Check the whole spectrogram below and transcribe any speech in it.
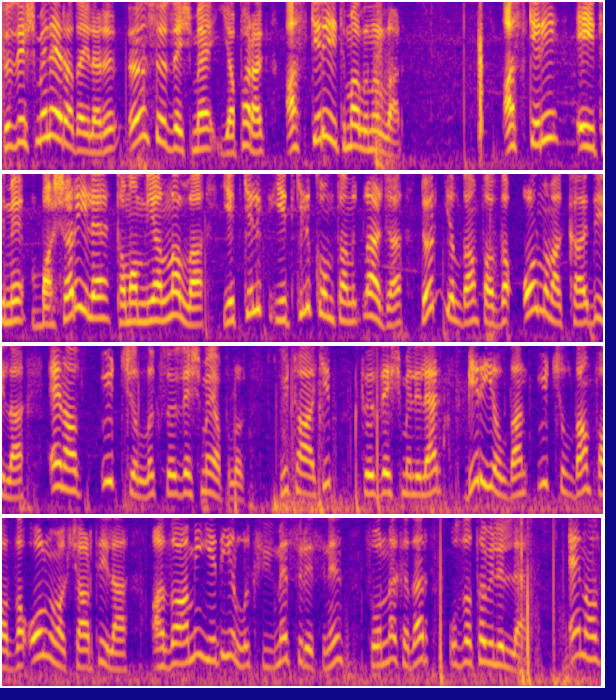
Sözleşmeli er adayları ön sözleşme yaparak askeri eğitime alınırlar. Askeri eğitimi başarı ile tamamlayanlarla yetkili, yetkili komutanlıklarca 4 yıldan fazla olmamak kaydıyla en az 3 yıllık sözleşme yapılır. Mütakip sözleşmeliler 1 yıldan 3 yıldan fazla olmamak şartıyla azami 7 yıllık hizmet süresinin sonuna kadar uzatabilirler en az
